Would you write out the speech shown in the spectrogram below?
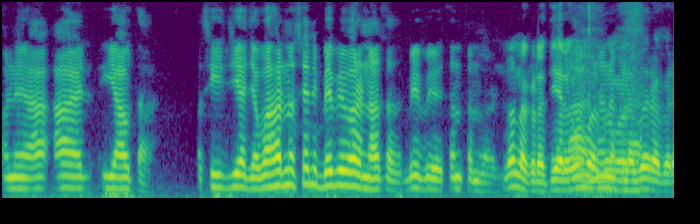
અને આ આ ઈ આવતા. પછી જે આ જવાહર છે ને બે બે વર્ષના હતા બે બે ત્રણ ત્રણ વાર નાનકડા ત્યારે ઉંમર. બરાબર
